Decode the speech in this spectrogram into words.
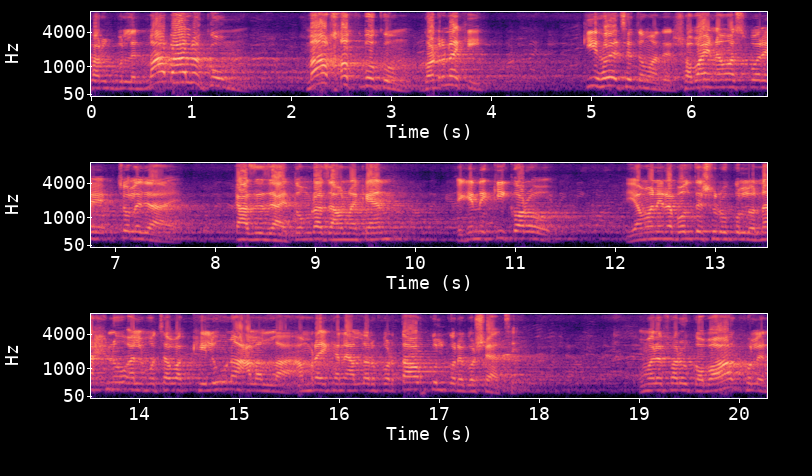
ফারুক বললেন, মা বালুকুম, মা খতবকুম। ঘটনা কি? কি হয়েছে তোমাদের? সবাই নামাজ পড়ে চলে যায়, কাজে যায়, তোমরা যাও না কেন? এখানে কি করো? ইয়ামানিরা বলতে শুরু করল, নাহনু আল মুতাওয়াক্কিলুনা আলাল্লাহ। আমরা এখানে আল্লাহর উপর তাওয়াক্কুল করে বসে আছি। উমরে ফারুক অবাক হলেন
